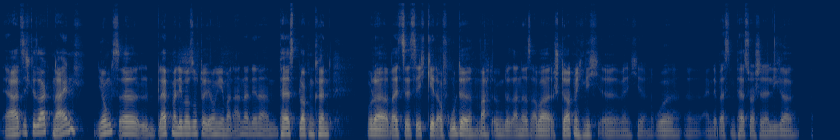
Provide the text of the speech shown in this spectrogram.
er hat sich gesagt, nein, Jungs, äh, bleibt mal lieber, sucht euch irgendjemand anderen, den ihr im Pass blocken könnt. Oder weiß jetzt ich, geht auf Route, macht irgendwas anderes, aber stört mich nicht, äh, wenn ich hier in Ruhe äh, einen der besten Passrusher der Liga äh,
